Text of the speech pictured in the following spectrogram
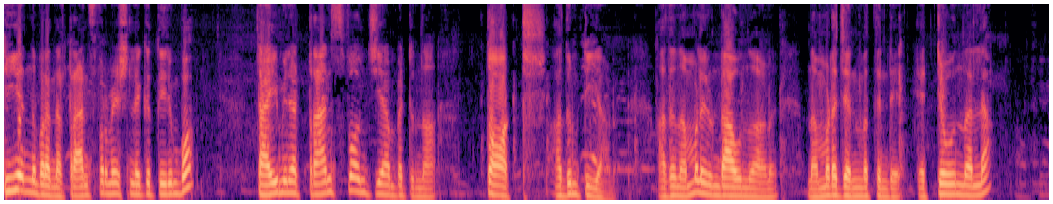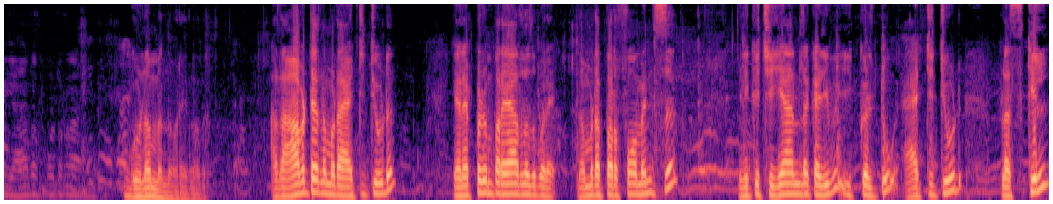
ടി എന്ന് പറയുന്ന ട്രാൻസ്ഫർമേഷനിലേക്ക് തീരുമ്പോൾ ടൈമിനെ ട്രാൻസ്ഫോം ചെയ്യാൻ പറ്റുന്ന തോട്ട് അതും ടി ആണ്. അത് നമ്മളിൽ ഉണ്ടാവുന്നതാണ് നമ്മുടെ ജന്മത്തിന്റെ ഏറ്റവും നല്ല ഗുണം എന്ന് പറയുന്നത്. അതാവട്ടെ നമ്മുടെ ആറ്റിറ്റ്യൂഡ് ഞാൻ എപ്പോഴും പറയാറുള്ളത് പോലെ നമ്മുടെ പെർഫോമൻസ് എനിക്ക് ചെയ്യാനുള്ള കഴിവ് equal to attitude plus skill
